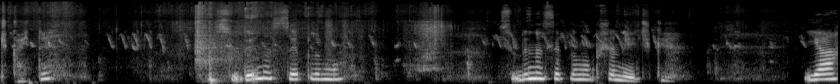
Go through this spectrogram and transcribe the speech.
чекайте. Сюди насиплемо. Сюди насиплемо пшенички. Я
